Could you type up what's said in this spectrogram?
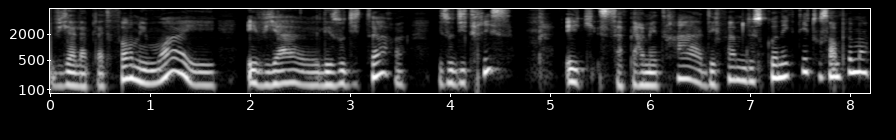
via la plateforme et moi et via les auditeurs, les auditrices et ça permettra à des femmes de se connecter tout simplement.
